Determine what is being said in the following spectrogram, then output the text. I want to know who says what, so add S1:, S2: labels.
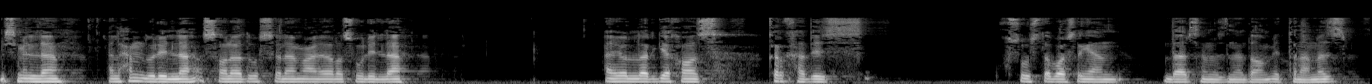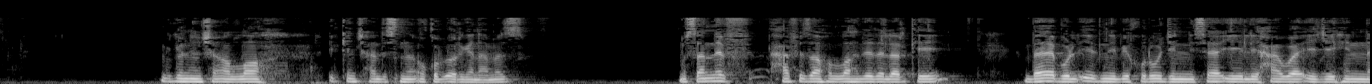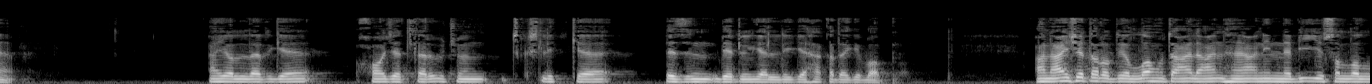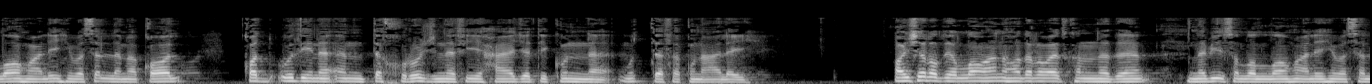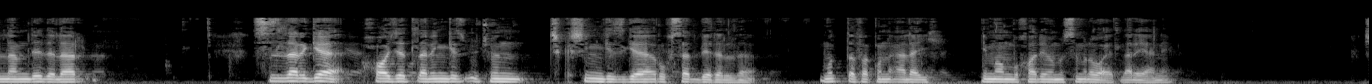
S1: بسم الله الحمد لله الصلاة والسلام على رسول الله ayollarga xos qirq hadis xususida boshlagan darsimizni davom ettiramiz bugun inshaalloh ikkinchi hadisni o'qib o'rganamiz musannif hafizahulloh dedilarki babul idni bi xurujin nisai li havaijihinna ayollarga hojatlari uchun chiqishlikka izn berilganligi haqidagi bob عن عائشة رضي الله تعالى عنها عن النبي صلى الله عليه وسلم قال: قد أذن أن تخرجن في حاجتكن متفق عليه. oysha roziyallohu anhodan rivoyat qilinadi nabiy sollallohu alayhi vasallam dedilar sizlarga hojatlaringiz uchun chiqishingizga ruxsat berildi. Muttafaqun alayh. Imom buxoriy va muslim rivoyatlari ya'ni.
